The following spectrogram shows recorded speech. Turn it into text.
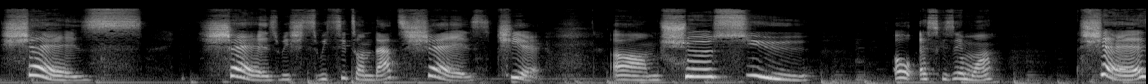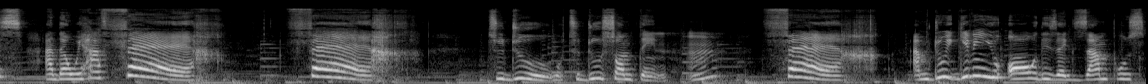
shares shares we we sit on that shares chair um oh, excusez-moi, Chaise. and then we have faire, faire, to do, to do something. Hmm? Faire. I'm doing giving you all these examples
